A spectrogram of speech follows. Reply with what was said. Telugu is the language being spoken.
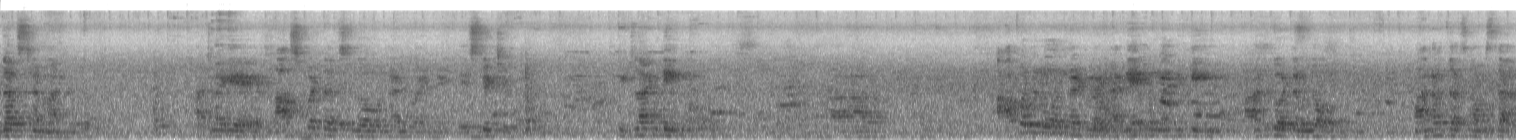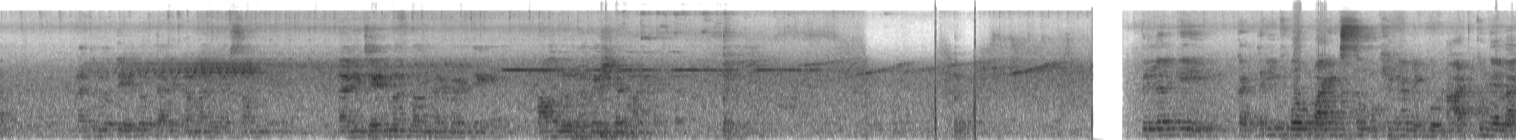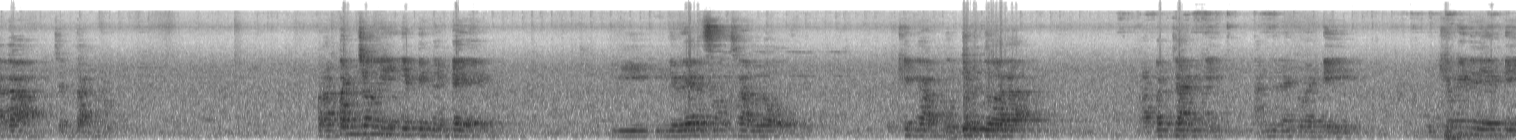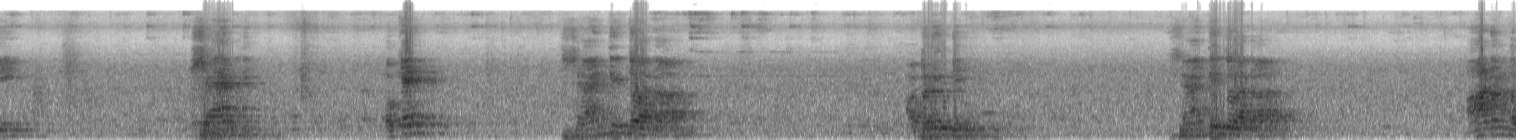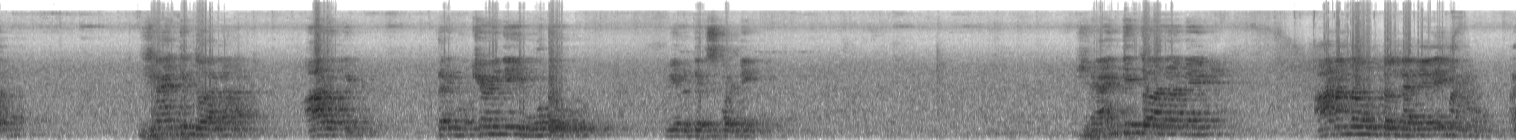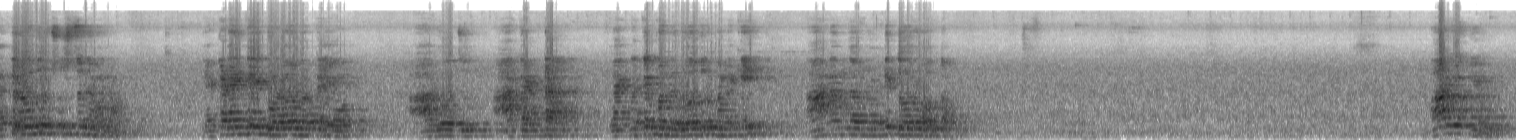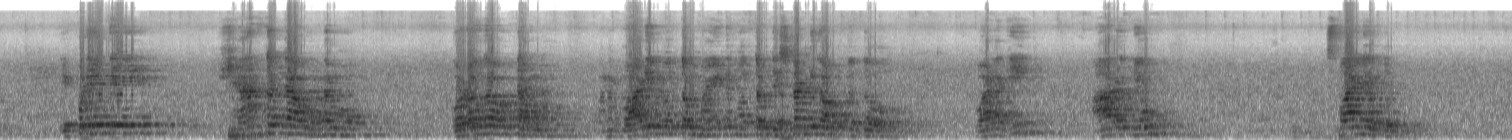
వృద్ధాశ్రమాలు అట్లాగే హాస్పిటల్స్లో ఉన్నటువంటి డిస్ట్రిక్ట్ ఇట్లాంటి ఆపదలో ఉన్నటువంటి అనేక మందికి ఆదుకోవటంలో మానవతా సంస్థ ప్రతిరోజు ఏదో కార్యక్రమాలు చేస్తాం. దాని చైర్మన్గా ఉన్నటువంటి బాలు రమేష్ గారు. పిల్లలకి ఒక త్రీ ఫోర్ పాయింట్స్ ముఖ్యంగా మీకు నాటుకునేలాగా చెప్తాను. ప్రపంచం ఏం చెప్పిందంటే ఈ ఇన్ని వేల సంవత్సరాల్లో ముఖ్యంగా బుద్ధుడి ద్వారా ప్రపంచానికి అందినటువంటి ముఖ్యమైనది ఏంటి? శాంతి. ఓకే? శాంతి ద్వారా అభివృద్ధి. శాంతి ద్వారా ఆనందం శాంతి ద్వారా ఆరోగ్యం. దాని ముఖ్యమైన ఈ మూడు మీరు తెలుసుకోండి. శాంతి ద్వారానే ఆనందం ఉంటుంది అనేది మనం ప్రతిరోజు చూస్తూనే ఉన్నాం. ఎక్కడైతే గొడవలు ఉంటాయో ఆ రోజు ఆ గంట లేకపోతే కొన్ని రోజులు మనకి ఆనందం నుండి దూరం అవుతాం. ఆరోగ్యం. ఎప్పుడైతే శాంతంగా ఉండమో గొడవగా ఉంటామో మన బాడీ మొత్తం మైండ్ మొత్తం డిస్టర్బ్డ్గా ఉంటుందో వాళ్ళకి ఆరోగ్యం స్పాయిల్ అవుతుంది.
